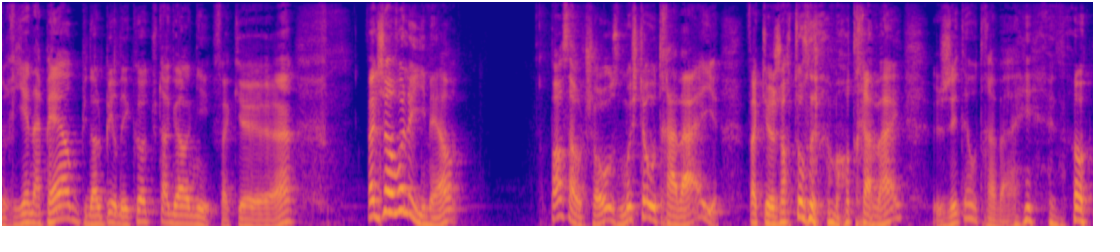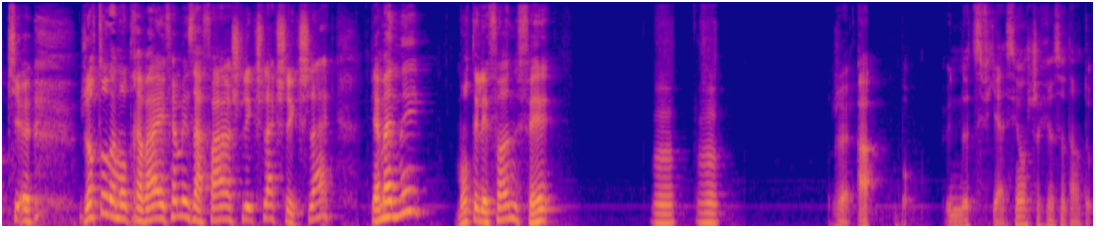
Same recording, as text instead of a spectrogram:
Rien à perdre, puis dans le pire des cas, tout à gagner. Fait que, hein? Fait que j'envoie le email. Passe à autre chose. Moi, j'étais au travail. Fait que je retourne à mon travail. J'étais au travail. Donc, euh, je retourne à mon travail, fais mes affaires, schlick, schlack, schlick, schlack. Puis à un moment donné, mon téléphone fait ah, bon, une notification, je checkerai ça tantôt.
